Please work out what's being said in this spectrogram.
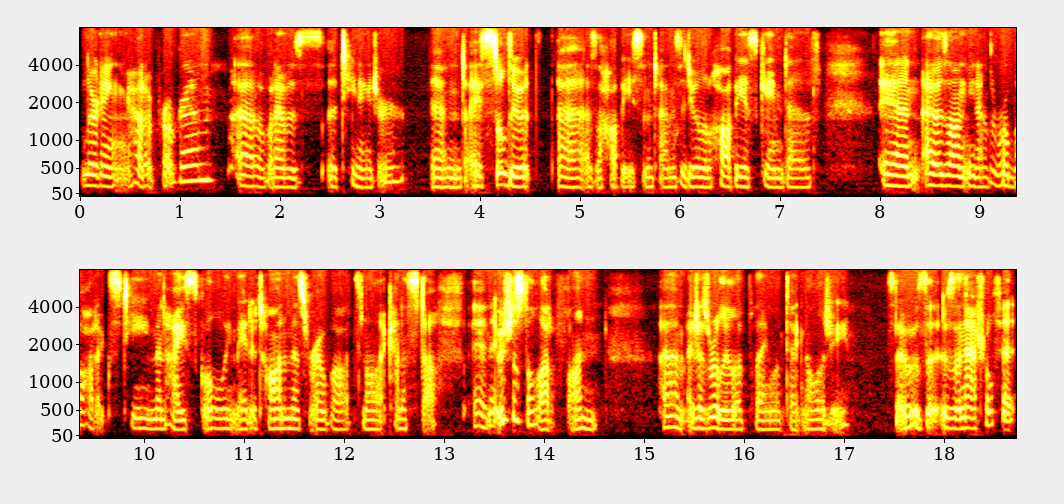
learning how to program uh, when I was a teenager, and I still do it uh, as a hobby. Sometimes I do a little hobbyist game dev, and I was on you know the robotics team in high school. We made autonomous robots and all that kind of stuff, and it was just a lot of fun. Um, I just really love playing with technology, so it was a, it was a natural fit.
